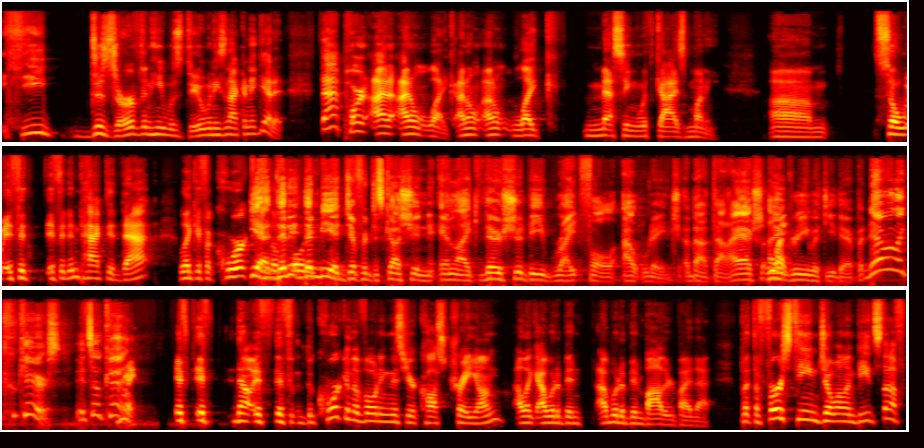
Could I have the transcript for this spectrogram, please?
he deserved and he was due, and he's not going to get it that part I, I don't like. I don't I don't like messing with guys' money. Um, so if it if it impacted that, like if a quirk, Yeah, in the then voting- then be a different discussion, and like there should be rightful outrage about that. I actually I agree with you there, but now like who cares? It's okay. Right. if if now if if the quirk in the voting this year cost Trae Young, I like I would have been I would have been bothered by that. But the first team Joel Embiid stuff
